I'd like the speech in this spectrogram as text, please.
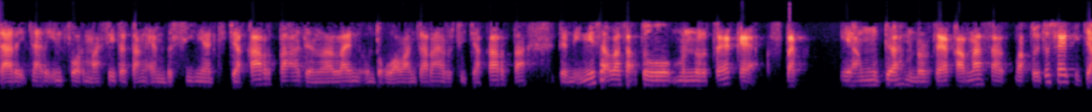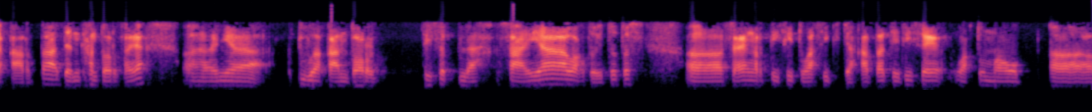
cari-cari informasi tentang embassy-nya di Jakarta dan lain-lain untuk wawancara harus di Jakarta dan ini salah satu menurut saya kayak step yang mudah menurut saya karena saat, waktu itu saya di Jakarta dan kantor saya uh, hanya dua kantor di sebelah saya waktu itu terus uh, saya ngerti situasi di Jakarta. Jadi saya waktu mau uh,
